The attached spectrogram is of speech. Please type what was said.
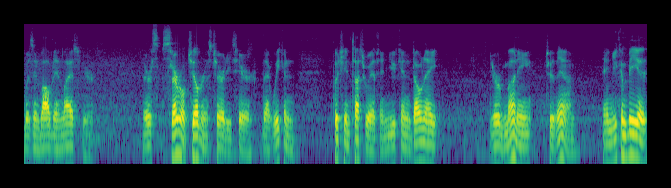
was involved in last year. There's several children's charities here that we can put you in touch with, and you can donate your money to them. And you can be a,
